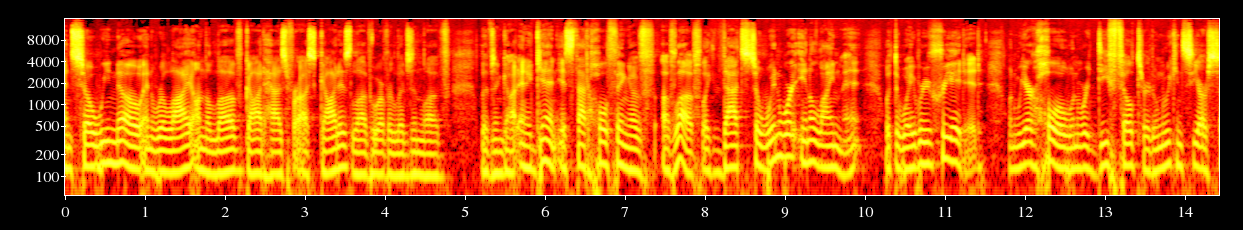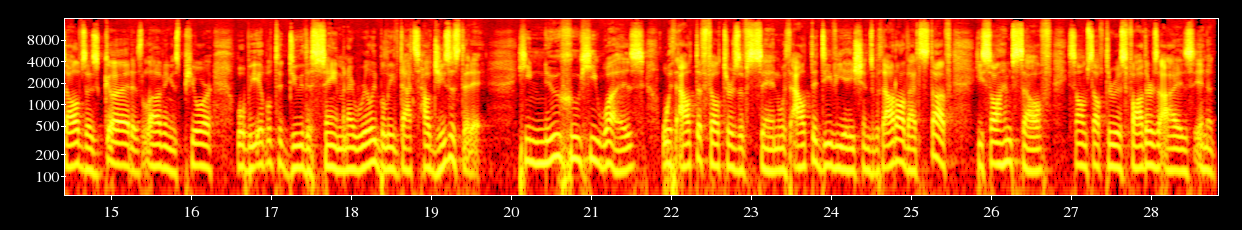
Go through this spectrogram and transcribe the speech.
And so we know and rely on the love God has for us. God is love. Whoever lives in love lives in God. And again, it's that whole thing of, of love. Like that's so when we're in alignment with the way we're created, when we are whole, when we're defiltered, when we can see ourselves as good, as loving, as pure, we'll be able to do the same. And I really believe that's how Jesus did it. He knew who he was without the filters of sin, without the deviations, without all that stuff. He saw himself, he saw himself through his father's eyes in a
